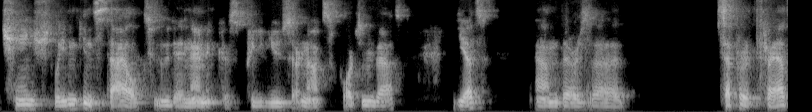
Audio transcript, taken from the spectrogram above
change linking style to dynamic because previews are not supporting that yet. And there's a separate thread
